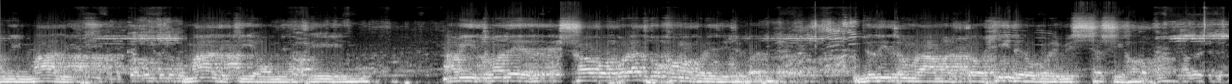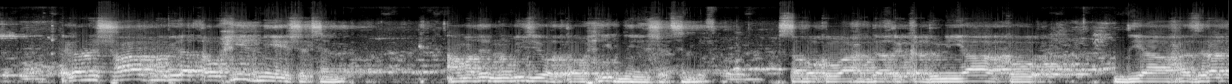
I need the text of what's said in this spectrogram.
আমি মালিক। মালিক আমি তোমাদের সব অপরাধ ক্ষমা করে দিতে পারি। যদি তোমরা আমার তহিদের উপরে বিশ্বাসী হও। এ কারণে সব নবীরা তহিদ নিয়ে এসেছেন। আমাদের নবীজিও তহিদ নিয়ে এসেছেন। সবক ওয়াহদাত কা কো দিয়া হযরত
